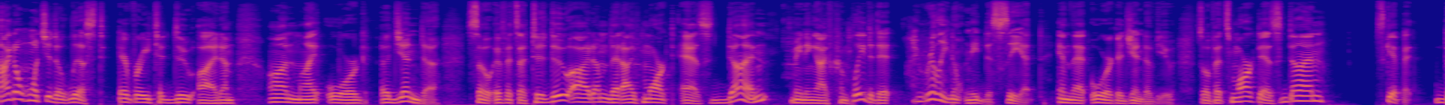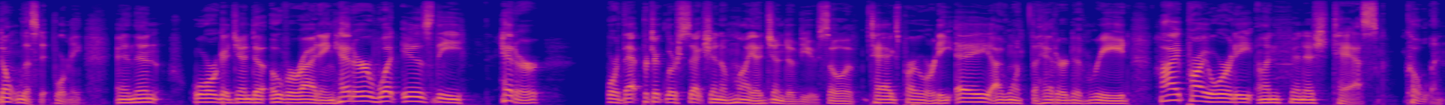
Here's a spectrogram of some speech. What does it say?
I don't want you to list every to-do item on my org agenda. So if it's a to-do item that I've marked as done, meaning I've completed it, I really don't need to see it in that org agenda view. So if it's marked as done, skip it. Don't list it for me. And then org agenda overriding header. What is the header for that particular section of my agenda view. So if tags priority A, I want the header to read high priority unfinished task, colon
